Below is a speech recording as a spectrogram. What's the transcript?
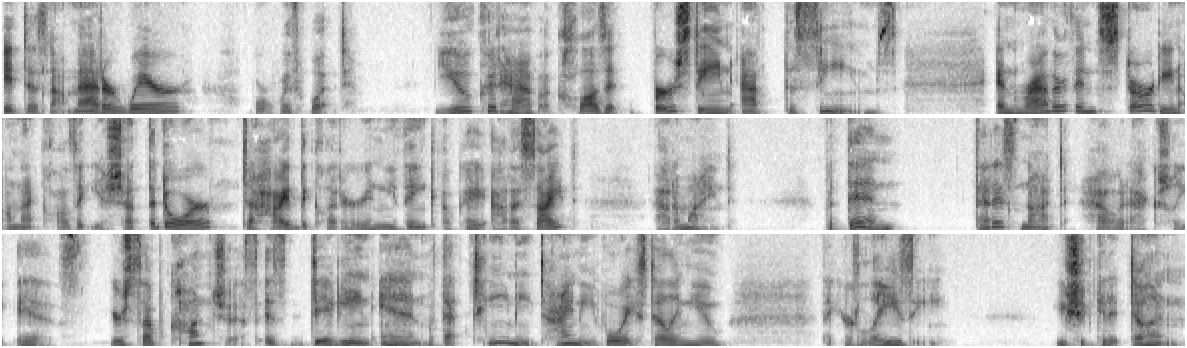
It does not matter where or with what. You could have a closet bursting at the seams. And rather than starting on that closet, you shut the door to hide the clutter and you think, okay, out of sight, out of mind. But then that is not how it actually is. Your subconscious is digging in with that teeny tiny voice telling you that you're lazy. You should get it done.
